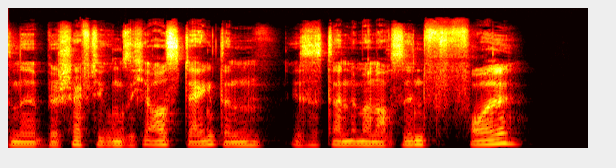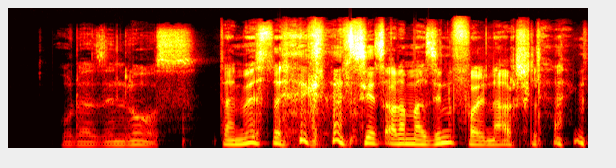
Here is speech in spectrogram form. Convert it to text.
eine Beschäftigung sich ausdenkt, dann ist es dann immer noch sinnvoll oder sinnlos. Dann müsste, kannst du jetzt auch nochmal sinnvoll nachschlagen,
